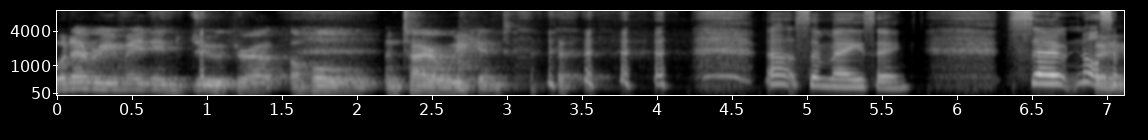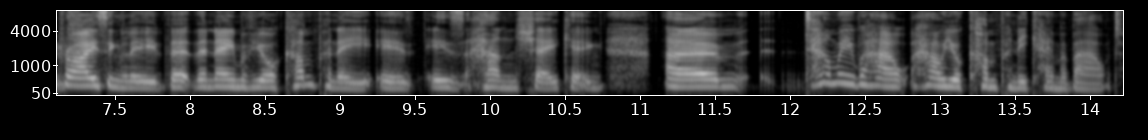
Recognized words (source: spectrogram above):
whatever you may need to do throughout a whole entire weekend. That's amazing. So, not Thanks. surprisingly, that the name of your company is is Handshaking. Um, tell me how how your company came about.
